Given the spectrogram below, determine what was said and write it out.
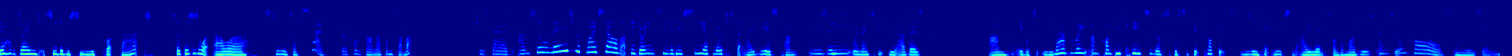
They have joined CWC, we've got that. So this is what our students have said. So Hosanna from Sabah. She said, I'm so amazed with myself after joining CWC. I've noticed that ideas come easily when I speak with others. I'm able to elaborate on complicated or specific topics using techniques that I learned from the modules and Zoom calls. Amazing.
